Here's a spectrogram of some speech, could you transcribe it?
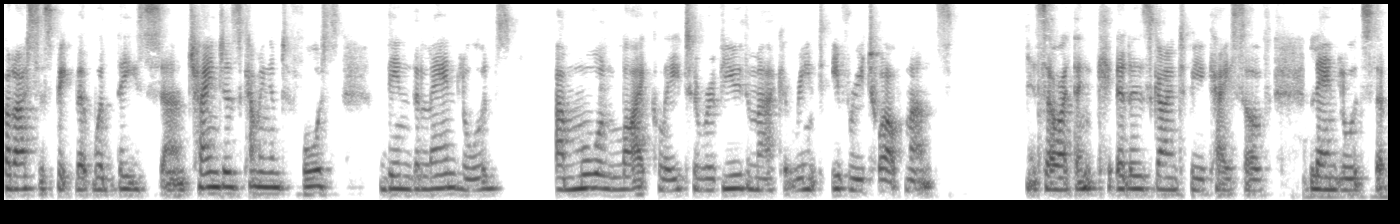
But I suspect that with these um, changes coming into force, then the landlords are more likely to review the market rent every 12 months. So I think it is going to be a case of landlords that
